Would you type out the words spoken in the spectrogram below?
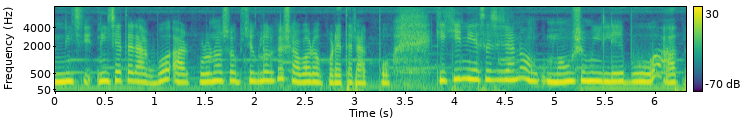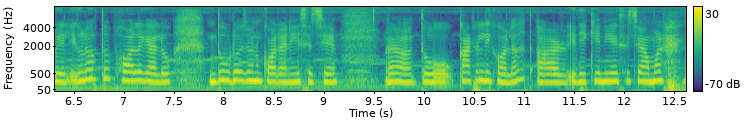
নিচে- নিচেতে রাখব আর পুরনো সবজিগুলোকে সবার ওপরেতে রাখব। কী কী নিয়ে এসেছে জানো? মৌসুমি, লেবু, আপেল, এগুলো তো ফল গেল, দু ডজন কলা নিয়ে এসেছে তো কাঁঠালি কলা। আর এদিকে নিয়ে এসেছে আমার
